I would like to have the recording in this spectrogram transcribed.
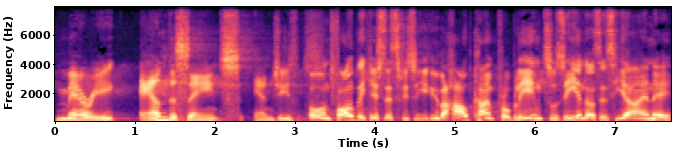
Mary and the saints and Jesus. Und folglich ist es für sie überhaupt kein Problem zu sehen, dass es hier eine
